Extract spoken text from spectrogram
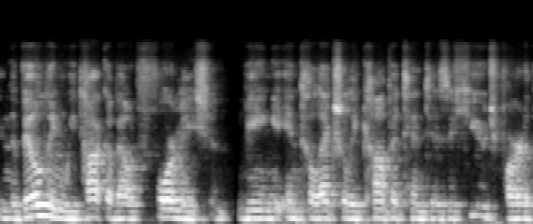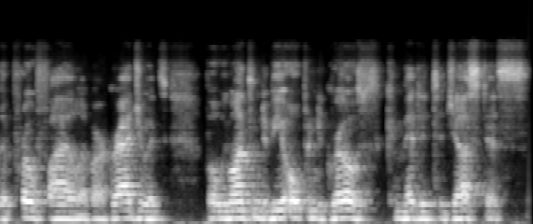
in the building, we talk about formation. Being intellectually competent is a huge part of the profile of our graduates, but we want them to be open to growth, committed to justice,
